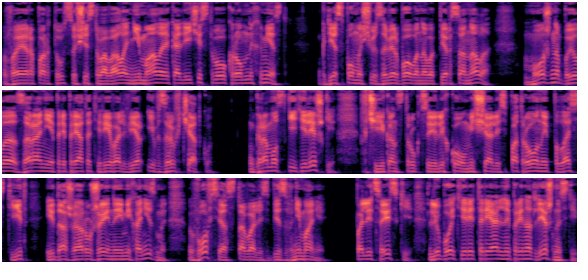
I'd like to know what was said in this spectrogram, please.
в аэропорту существовало немалое количество укромных мест, где с помощью завербованного персонала можно было заранее припрятать револьвер и взрывчатку. Громоздкие тележки, в чьи конструкции легко умещались патроны, пластид и даже оружейные механизмы, вовсе оставались без внимания. Полицейские любой территориальной принадлежности,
